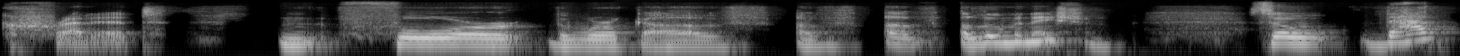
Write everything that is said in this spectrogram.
credit for the work of, of, of illumination. So that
